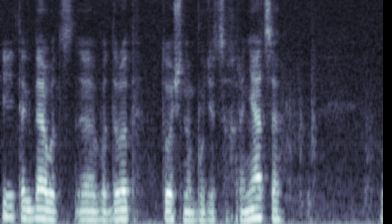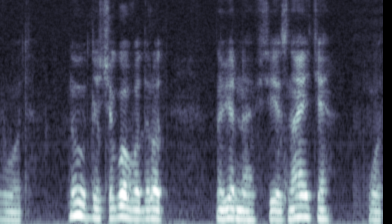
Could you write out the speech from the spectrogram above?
и тогда вот э, водород точно будет сохраняться. Вот. Ну, для чего водород, наверное, все знаете. Вот.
